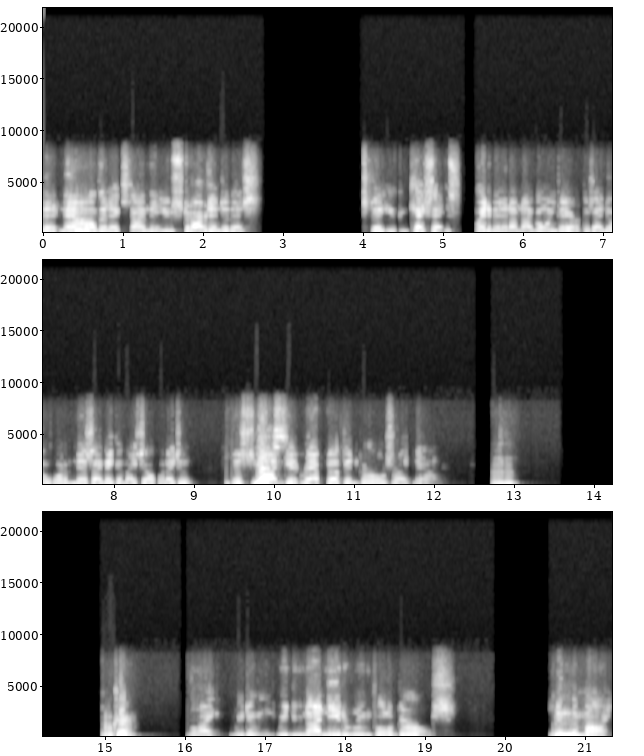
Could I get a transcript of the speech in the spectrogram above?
that now mm-hmm. the next time that you start into that state you can catch that and say, wait a minute i'm not going there because i know what a mess i make of myself when i do let's not get wrapped up in girls right now hmm Okay. Right. We don't. we do not need a room full of girls in the mind.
